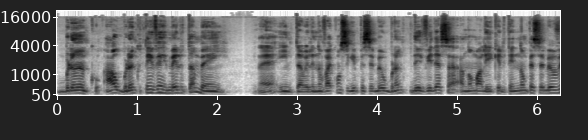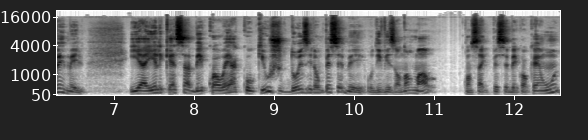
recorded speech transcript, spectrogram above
Branco. Ah, o branco tem vermelho também. Né? Então ele não vai conseguir perceber o branco devido a essa anomalia que ele tem de não perceber o vermelho. E aí ele quer saber qual é a cor que os dois irão perceber. O divisão normal consegue perceber qualquer uma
